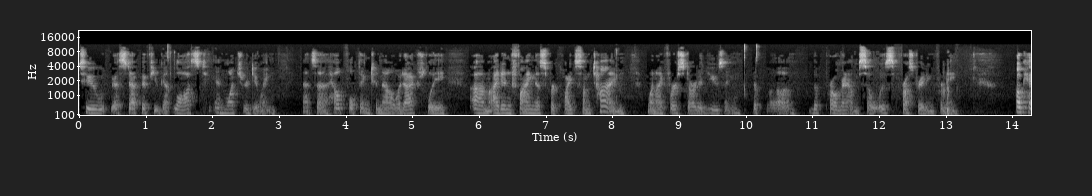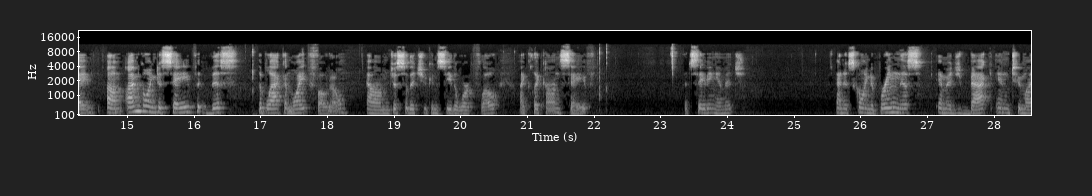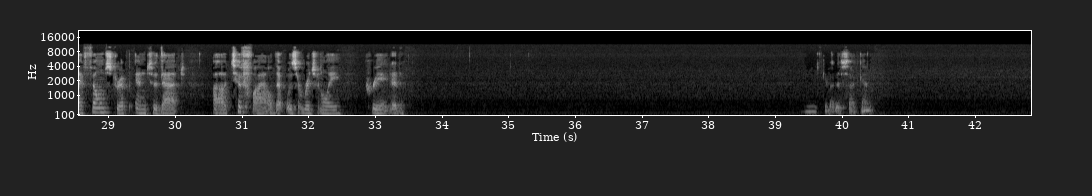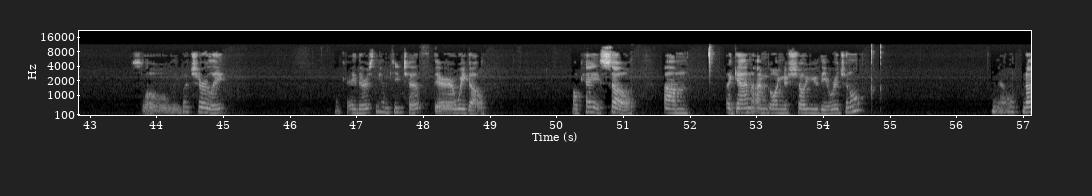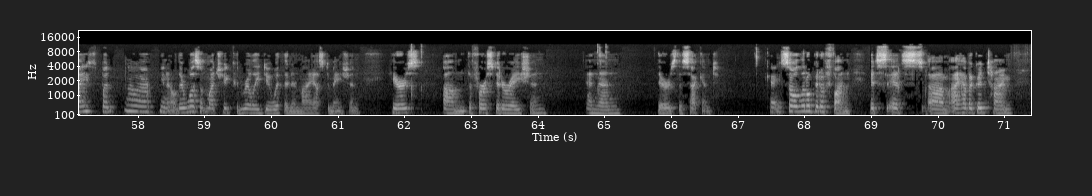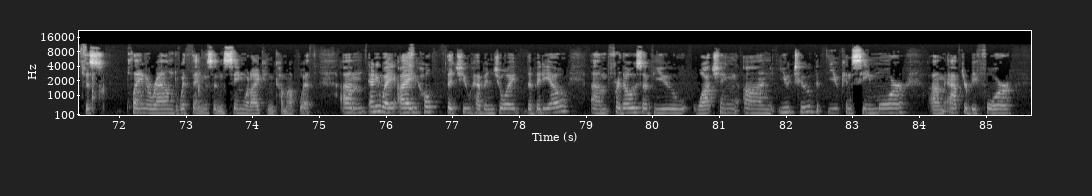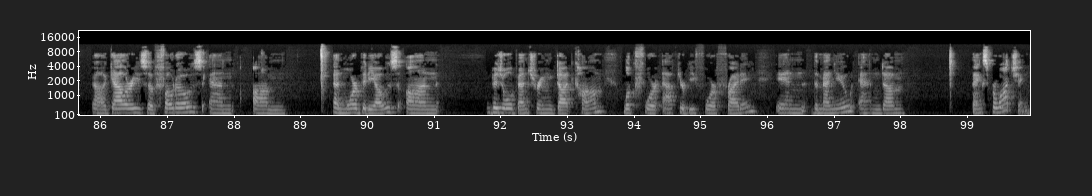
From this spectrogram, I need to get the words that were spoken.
to a step if you get lost in what you're doing. That's a helpful thing to know. It actually, um, I didn't find this for quite some time when I first started using the, uh, the program, so it was frustrating for me. Okay, um, I'm going to save this, the black and white photo, um, just so that you can see the workflow. I click on Save. It's saving image. And it's going to bring this image back into my film strip, into that uh, TIFF file that was originally created. Give it a second. slowly but surely. Okay, there's the empty TIFF. There we go. Okay, so um, again, I'm going to show you the original. You know, nice, but uh, you know, there wasn't much you could really do with it in my estimation. Here's um, the first iteration, and then there's the second. Okay, so a little bit of fun. It's it's um, I have a good time just playing around with things and seeing what I can come up with. Um, anyway, I hope that you have enjoyed the video. Um, for those of you watching on YouTube, you can see more um, after before uh, galleries of photos and um, and more videos on visualventuring.com. Look for after before Friday in the menu and um, thanks for watching.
